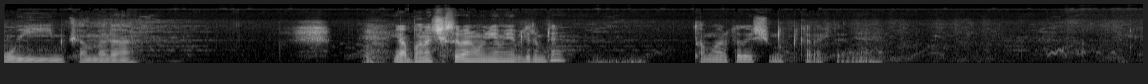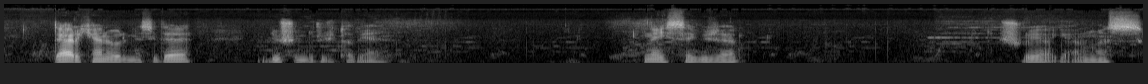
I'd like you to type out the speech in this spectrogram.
Oy mükemmel ha. Ya bana çıksa ben oynayamayabilirim de. Tam arkadaşımlık bir karakter yani. Derken ölmesi de düşündürücü tabii yani. Neyse güzel. Şuraya gelmez.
